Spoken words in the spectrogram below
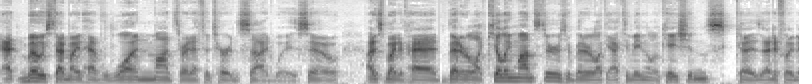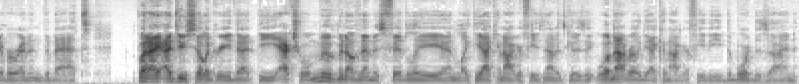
at most I might have one monster I'd have to turn sideways. So I just might have had better luck killing monsters or better luck activating locations, because I definitely never ran into that. But I, I, do still agree that the actual movement of them is fiddly, and like the iconography is not as good as it. Well, not really the iconography, the the board design.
